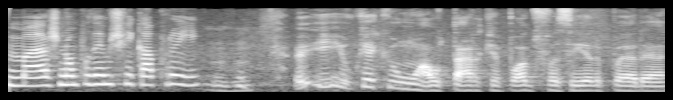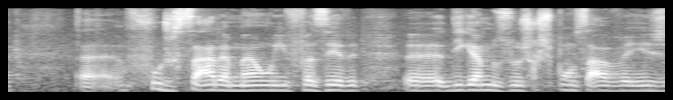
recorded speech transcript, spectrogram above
mas não podemos ficar por aí. Uhum. E o que é que um autarca pode fazer para uh, forçar a mão e fazer, uh, digamos, os responsáveis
